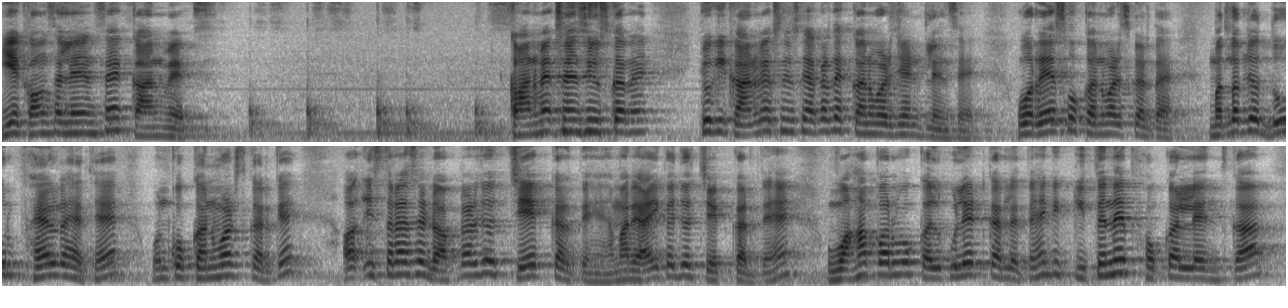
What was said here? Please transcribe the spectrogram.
ये कौन सा लेंस है? कॉन्वेक्स। कॉन्वेक्स लेंस यूज़ कर रहे हैं, क्योंकि कॉन्वेक्स लेंस क्या करता है? कन्वर्जेंट लेंस है। वो रेस को कन्वर्स करता है। मतलब जो दूर फैल रहे थे, उनको कन्वर्स करके, और इस तरह से डॉक्टर जो चेक करते हैं, हमारे आई का जो चेक करते हैं, वहाँ पर वो कैलकुलेट कर लेते हैं कि कितने फोकल लेंथ का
